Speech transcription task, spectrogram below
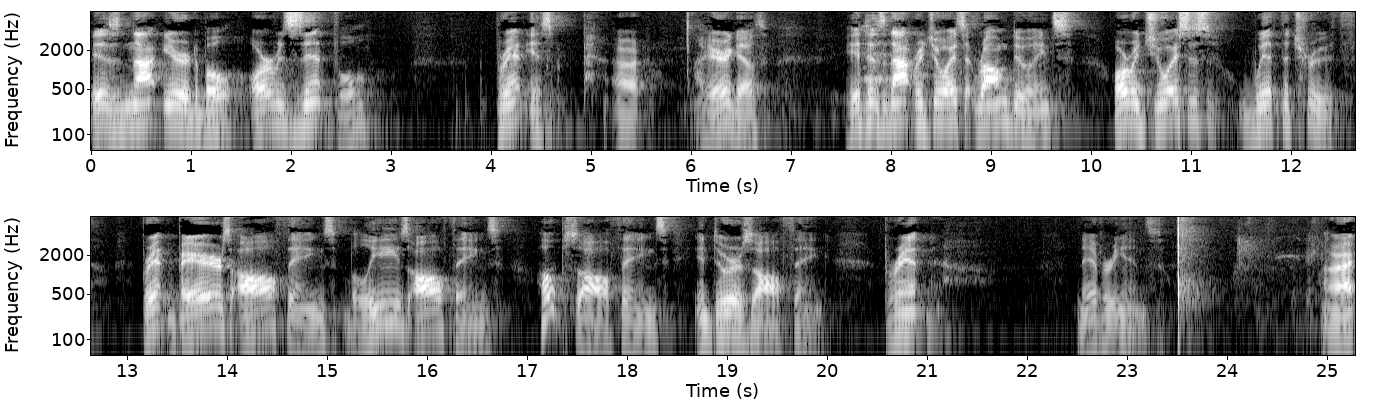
It is not irritable or resentful. Brent is Uh, here he goes. It does not rejoice at wrongdoings or rejoices with the truth. Brent bears all things, believes all things, hopes all things, endures all things. Brent never ends. All right?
